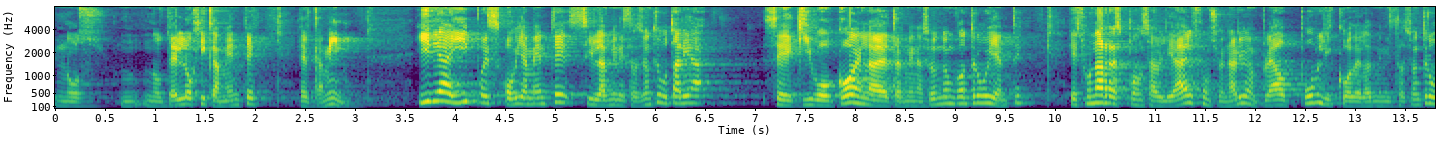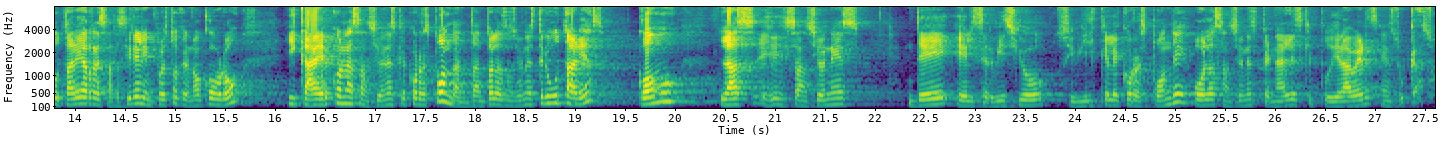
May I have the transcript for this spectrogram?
nos, nos dé lógicamente el camino. Y de ahí, pues obviamente, si la administración tributaria se equivocó en la determinación de un contribuyente, es una responsabilidad del funcionario empleado público de la Administración Tributaria resarcir el impuesto que no cobró y caer con las sanciones que correspondan, tanto las sanciones tributarias como las eh, sanciones del servicio civil que le corresponde o las sanciones penales que pudiera haber en su caso.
